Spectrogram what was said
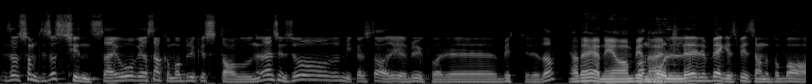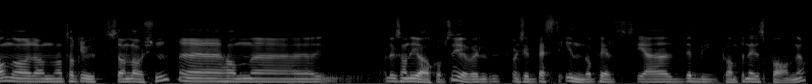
men samtidig så syns jeg jo Vi har snakka om å bruke stallen i dag. Jeg syns jo Mikael Stare gjør brukbare bytter i dag. Ja, det er enig. Han, han holder begge spissene på banen når han har tatt ut Stan Larsen. Eh, han eh, Alexander Jacobsen gjør vel kanskje det beste innhopp helt siden debutkampen i Spania.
